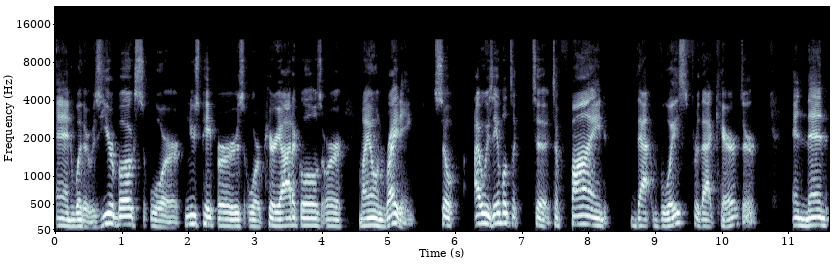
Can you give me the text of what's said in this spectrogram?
And whether it was yearbooks or newspapers or periodicals or my own writing. So I was able to to to find that voice for that character, and then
